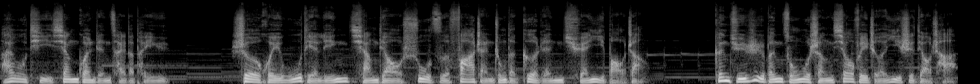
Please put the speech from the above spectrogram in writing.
IoT 相关人才的培育。社会五点零强调数字发展中的个人权益保障。根据日本总务省消费者意识调查。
